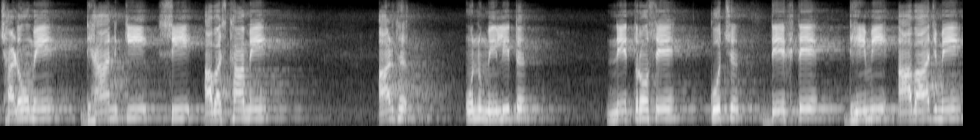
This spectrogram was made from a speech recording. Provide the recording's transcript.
क्षणों में ध्यान की सी अवस्था में अर्ध उन्मीलित नेत्रों से कुछ देखते धीमी आवाज़ में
